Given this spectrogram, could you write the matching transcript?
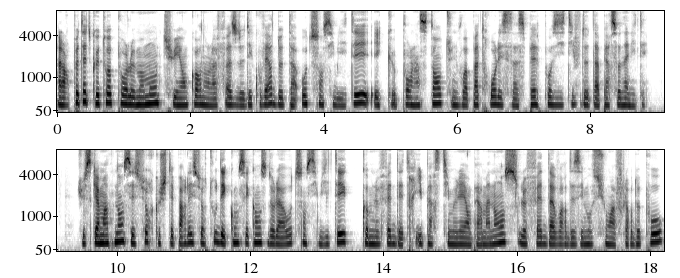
Alors peut-être que toi pour le moment tu es encore dans la phase de découverte de ta haute sensibilité et que pour l'instant tu ne vois pas trop les aspects positifs de ta personnalité. Jusqu'à maintenant, c'est sûr que je t'ai parlé surtout des conséquences de la haute sensibilité, comme le fait d'être hyperstimulé en permanence, le fait d'avoir des émotions à fleur de peau,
